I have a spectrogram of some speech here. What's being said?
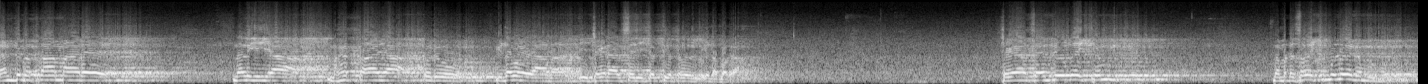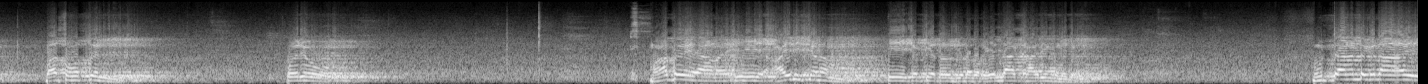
രണ്ട് പത്രാന്മാരെ നൽകിയ മഹത്തായ ഒരു ഇടവകയാണ് ഈ ചങ്ങനാശ്ശേരി കത്തീഡ്രൽ ഇടവക. ചങ്ങനാശ്ശേരിയിലേക്കും നമ്മുടെ സഭയ്ക്ക് മുഴുവനും വാസ്തവത്തിൽ ഒരു മാതൃകയാണ് ഈ ആയിരിക്കണം ഈ കത്തീഡ്രൽ ഇടവക എല്ലാ കാര്യങ്ങളിലും. നൂറ്റാണ്ടുകളായി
